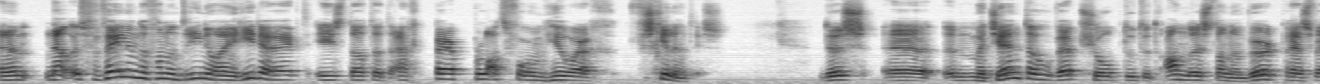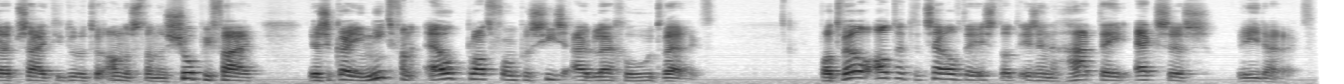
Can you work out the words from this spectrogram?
Um, nou, het vervelende van een 301 redirect is dat het eigenlijk per platform heel erg verschillend is. Dus uh, een Magento webshop doet het anders dan een WordPress website, die doet het weer anders dan een Shopify. Dus ik kan je niet van elk platform precies uitleggen hoe het werkt. Wat wel altijd hetzelfde is, dat is een HT-Access redirect.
